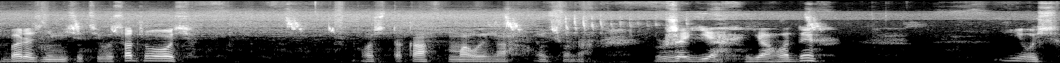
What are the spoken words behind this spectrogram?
В березні місяці висаджувалась ось така малина. Ось вона вже є ягоди. І ось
